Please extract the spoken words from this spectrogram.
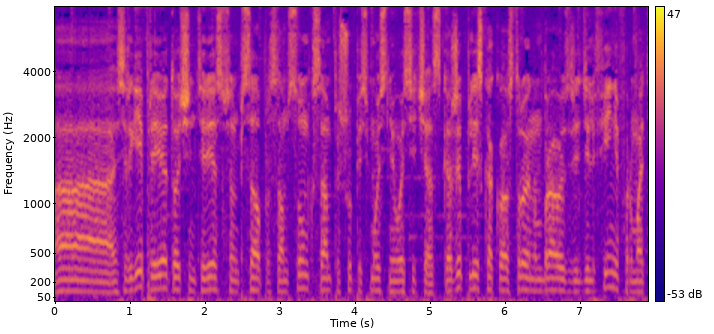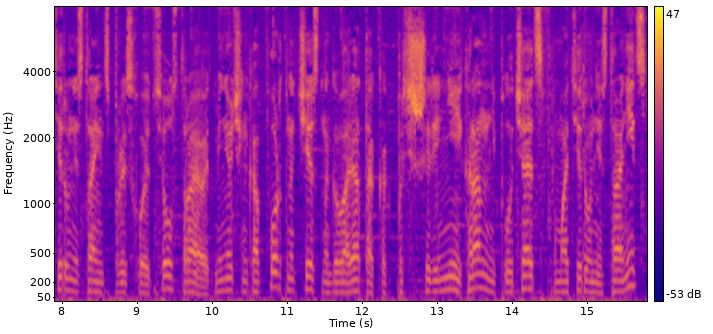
А, Сергей, привет, очень интересно, что написал про Samsung, сам пишу письмо с него сейчас. Скажи, плиз, как во встроенном браузере Delphine форматирование страниц происходит? Все устраивает. Мне очень комфортно, честно говоря, так как по ширине экрана не получается форматирование страниц.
